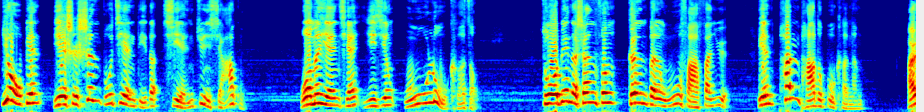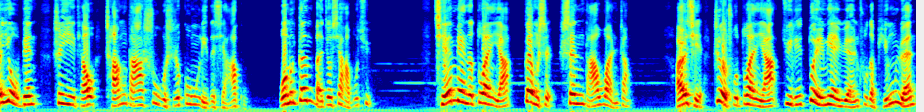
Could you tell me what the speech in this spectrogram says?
右边也是深不见底的险峻峡谷。我们眼前已经无路可走，左边的山峰根本无法翻越，连攀爬都不可能。而右边是一条长达数十公里的峡谷，我们根本就下不去。前面的断崖更是深达万丈，而且这处断崖距离对面远处的平原，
